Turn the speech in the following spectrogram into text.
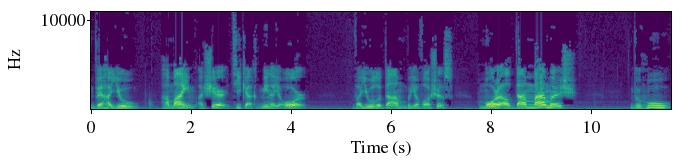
v'hayu hamayim asher tikach mina yaor vayu l'dam b'yavoshes mora al dam mamash v'hu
